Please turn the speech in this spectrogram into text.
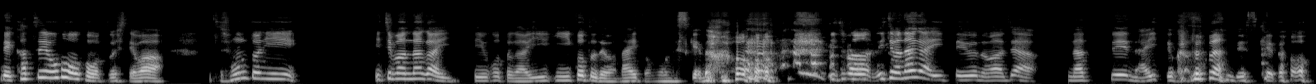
で、活用方法としては、私本当に一番長いっていうことがいいいいことではないと思うんですけど 一番、一番長いっていうのは、じゃあ、なってないっていうことなんですけど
